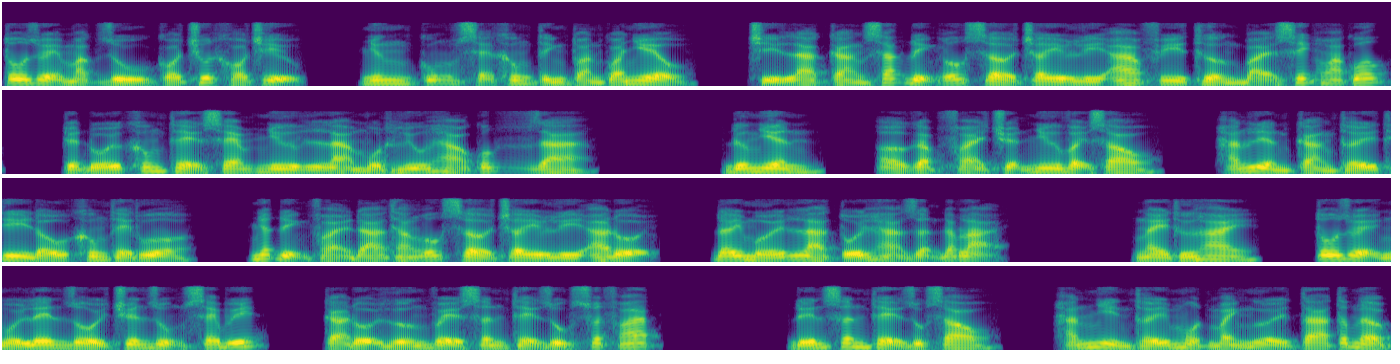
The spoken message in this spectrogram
Tô Duệ mặc dù có chút khó chịu, nhưng cũng sẽ không tính toán quá nhiều, chỉ là càng xác định ốc Sở Chaylia phi thường bài xích Hoa Quốc, tuyệt đối không thể xem như là một hữu hảo quốc gia. Đương nhiên, ở gặp phải chuyện như vậy sau, hắn liền càng thấy thi đấu không thể thua, nhất định phải đá thắng ốc Sở Chaylia đội, đây mới là tối hạ giận đáp lại. Ngày thứ hai, Tô Duệ ngồi lên rồi chuyên dụng xe buýt, cả đội hướng về sân thể dục xuất phát. Đến sân thể dục sau, hắn nhìn thấy một mảnh người ta tấp nập,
